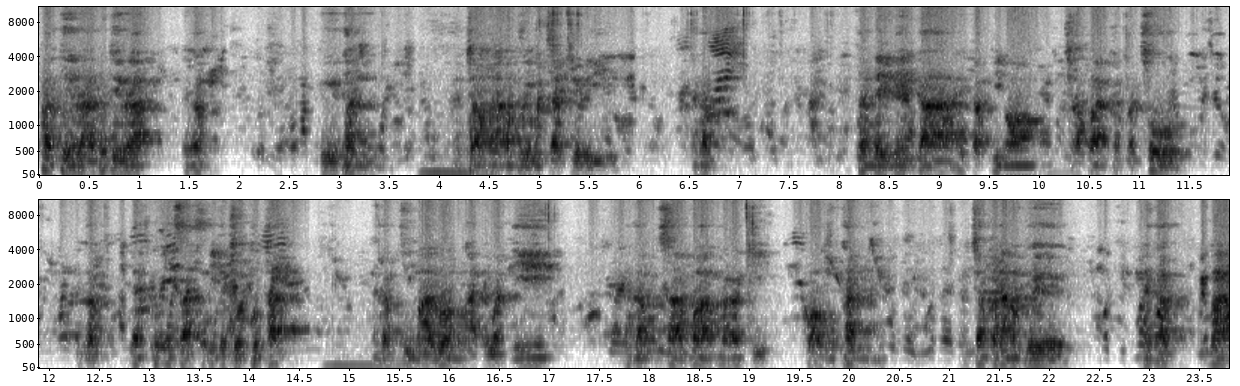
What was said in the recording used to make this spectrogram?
พระเถรานุเถระนะครับ คือท่านเจ้าคณะอำเภอมัจจาคีรีนะครับท่านได้เมตตาให้กับพี่น้องชาวบ้านกับปันโซนะครับและพุทธศาสนิกชนทุกท่านนะครับที่มาร่วมงานในวันนี้นะครับทราบว่าภารกิจ ของท่านเจ้าคณะอำเภอนะครับมาก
